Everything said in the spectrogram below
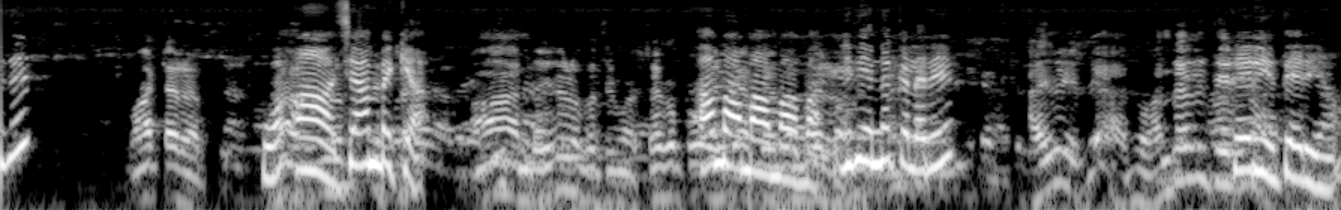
இது? வாட்டர் ஆ சாம்பைக்காய் ஆ அந்த இதில் பார்த்தீங்களா சிகப்பு ஆமாம் ஆமாம் ஆமாம் ஆமாம் இது என்ன கலரு தெரியும். தெரியும்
